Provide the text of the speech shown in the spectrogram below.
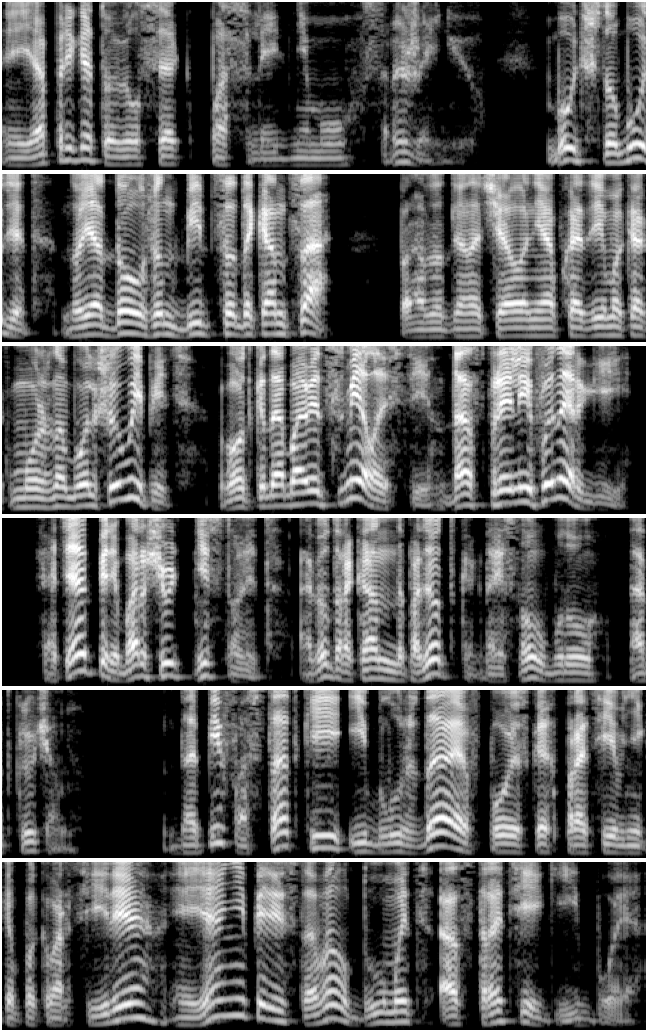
я приготовился к последнему сражению. Будь что будет, но я должен биться до конца. Правда, для начала необходимо как можно больше выпить. Водка добавит смелости, даст прилив энергии. Хотя перебарщивать не стоит, а то таракан нападет, когда я снова буду отключен. Допив остатки и блуждая в поисках противника по квартире, я не переставал думать о стратегии боя.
